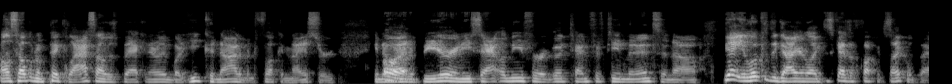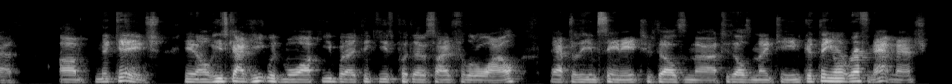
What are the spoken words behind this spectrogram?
I was helping him pick glass I was back and everything, but he could not have been fucking nicer. You know, oh, I had a beer and he sat with me for a good 10, 15 minutes. And uh, yeah, you look at the guy, you're like, this guy's a fucking psychopath. Um, Nick Gage, you know, he's got heat with Milwaukee, but I think he's put that aside for a little while after the insane eight 2000, uh, 2019. Good thing you weren't refing that match.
